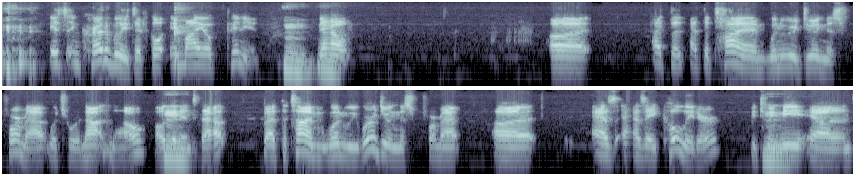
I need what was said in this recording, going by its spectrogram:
it's incredibly difficult in my opinion Mm, mm, now uh, at the at the time when we were doing this format which we're not now i'll get Mm. into that but at the time when we were doing this format uh, as as a co-leader between Mm. me and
